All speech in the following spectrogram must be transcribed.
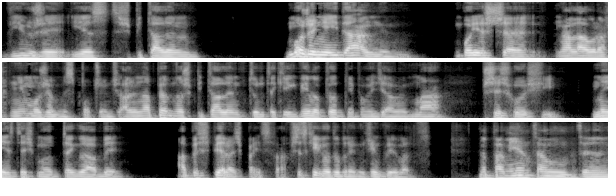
w Jurzy jest szpitalem może nie idealnym, bo jeszcze na laurach nie możemy spocząć, ale na pewno szpitalem, który, tak jak wielokrotnie powiedziałem, ma przyszłość i my jesteśmy od tego, aby, aby wspierać Państwa. Wszystkiego dobrego. Dziękuję bardzo. No, pamiętam te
